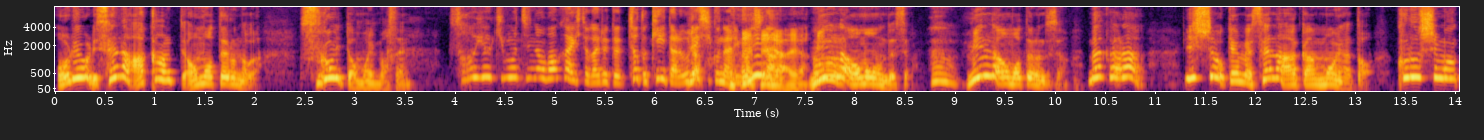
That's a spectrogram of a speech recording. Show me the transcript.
お料理せなあかんって思ってるのがすごいと思いません？そういう気持ちの若い人がいるとちょっと聞いたら嬉しくなりました。やいやみんな思うんですよ。うん、みんな思ってるんですよ。だから一生懸命せなあかんもんやと。苦しむ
